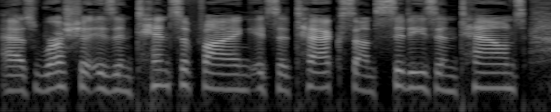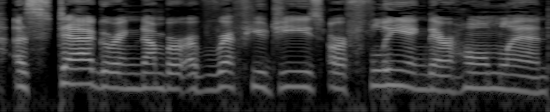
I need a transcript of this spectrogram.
As Russia is intensifying its attacks on cities and towns, a staggering number of refugees are fleeing their homeland.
